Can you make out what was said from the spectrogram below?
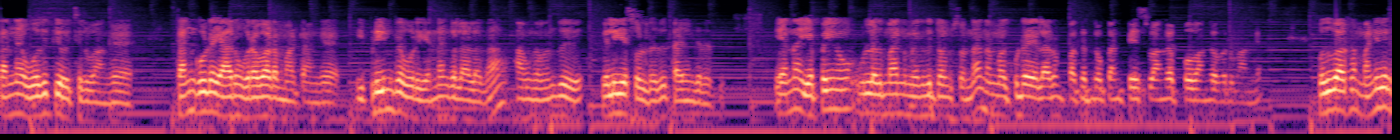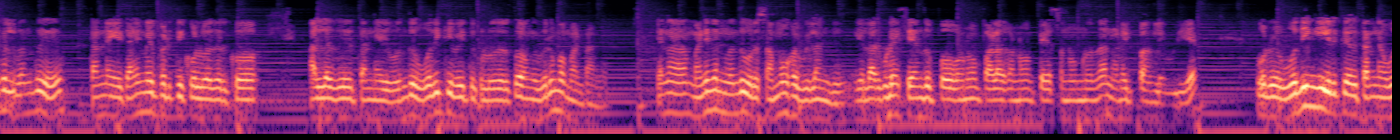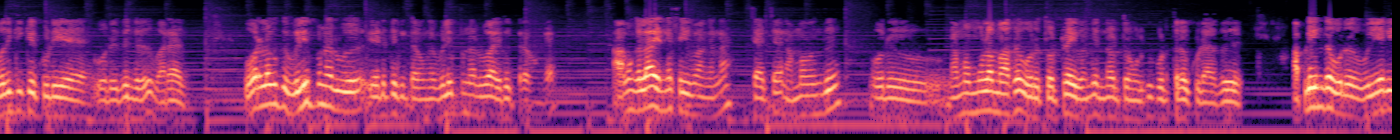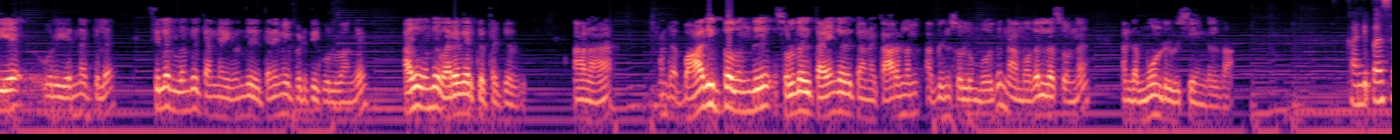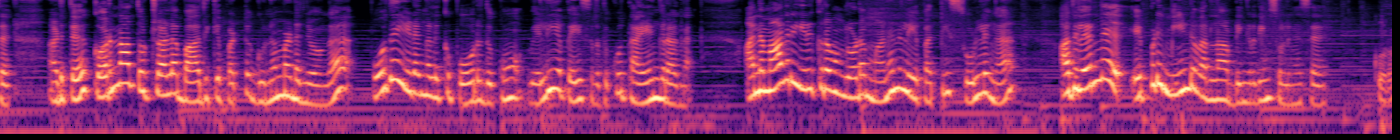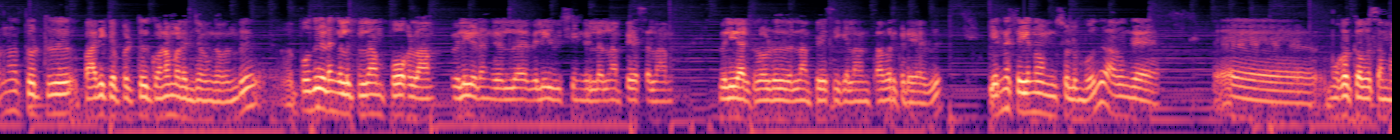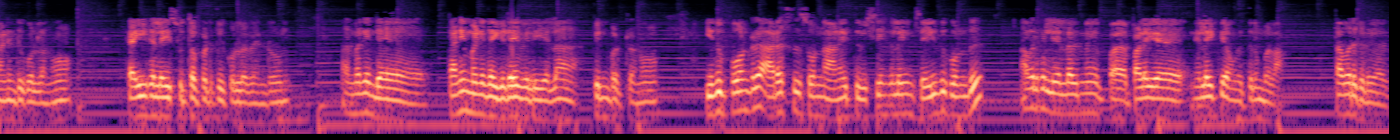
தன்னை ஒதுக்கி வச்சிருவாங்க தன் கூட யாரும் உறவாட மாட்டாங்க இப்படின்ற ஒரு எண்ணங்களால தான் அவங்க வந்து வெளியே சொல்றது தயங்குறது. ஏன்னா எப்பயும் உள்ளது மாதிரி நம்ம இருந்துட்டோம்னு சொன்னா நம்ம கூட எல்லாரும் பக்கத்துல உட்காந்து பேசுவாங்க போவாங்க வருவாங்க. பொதுவாக மனிதர்கள் வந்து தன்னை தனிமைப்படுத்திக் கொள்வதற்கோ அல்லது தன்னை வந்து ஒதுக்கி வைத்துக் கொள்வதற்கோ அவங்க விரும்ப மாட்டாங்க. ஏன்னா மனிதன் வந்து ஒரு சமூக விலங்கு. எல்லாரு கூடயும் சேர்ந்து போகணும் பழகணும் பேசணும்னு தான் நினைப்பாங்களே ஒழிய ஒரு ஒதுங்கி இருக்கிற தன்னை ஒதுக்கிக்கக்கூடிய ஒரு இதுங்கிறது வராது. ஓரளவுக்கு விழிப்புணர்வு எடுத்துக்கிட்டவங்க விழிப்புணர்வா இருக்கிறவங்க அவங்களா என்ன செய்வாங்கன்னா சேச்சா நம்ம வந்து ஒரு நம்ம மூலமாக ஒரு தொற்றை வந்து இன்னொருத்தவங்களுக்கு கொடுத்துடக்கூடாது. அப்படின்ற ஒரு உயரிய ஒரு எண்ணத்துல சிலர் வந்து தன்னை வந்து தனிமைப்படுத்திக் கொள்வாங்க. அது வந்து வரவேற்கத்தக்கது. ஆனா அந்த பாதிப்பை வந்து சொல்றது தயங்குறதுக்கான காரணம் அப்படின்னு சொல்லும்போது நான் முதல்ல சொன்ன அந்த மூன்று விஷயங்கள் தான். கண்டிப்பாக சார் அடுத்து கொரோனா தொற்றால் பாதிக்கப்பட்டு குணமடைஞ்சவங்க பொது இடங்களுக்கு போகிறதுக்கும் வெளியே பேசுகிறதுக்கும் தயங்குறாங்க. அந்த மாதிரி இருக்கிறவங்களோட மனநிலையை பற்றி சொல்லுங்கள் அதுலேருந்து எப்படி மீண்டு வரலாம் அப்படிங்கிறதையும் சொல்லுங்கள் சார் கொரோனா தொற்று பாதிக்கப்பட்டு குணமடைஞ்சவங்க வந்து பொது இடங்களுக்கெல்லாம் போகலாம். வெளி இடங்களில் வெளி விஷயங்கள்ல எல்லாம் பேசலாம். வெளியாட்களோடு எல்லாம் பேசிக்கலாம். தவறு கிடையாது. என்ன செய்யணும்னு சொல்லும்போது அவங்க முகக்கவசம் அணிந்து கொள்ளணும். கைகளை சுத்தப்படுத்திக் கொள்ள வேண்டும். அது மாதிரி இந்த தனி மனித இடைவெளியெல்லாம் பின்பற்றணும். இது போன்ற அரசு சொன்ன அனைத்து விஷயங்களையும் செய்து கொண்டு அவர்கள் எல்லாருமே ப- பழைய நிலைக்கு அவங்க திரும்பலாம். தவறு கிடையாது.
